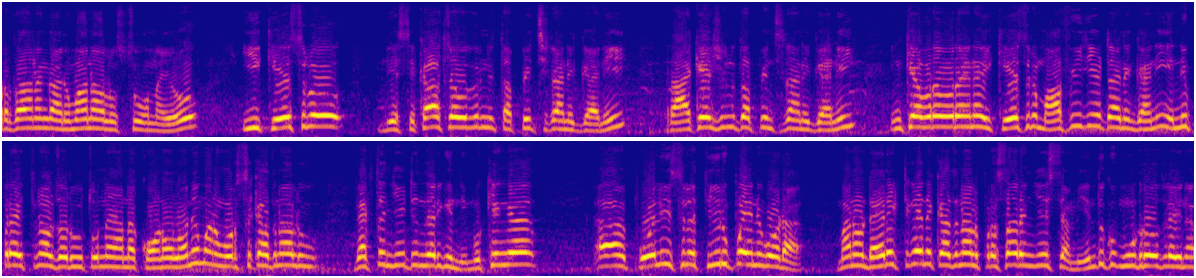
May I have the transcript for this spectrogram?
ప్రధానంగా అనుమానాలు వస్తూ ఉన్నాయో ఈ కేసులో శిఖా చౌదరిని తప్పించడానికి కానీ రాకేష్ను తప్పించడానికి కానీ ఇంకెవరెవరైనా ఈ కేసును మాఫీ చేయడానికి కానీ ఎన్ని ప్రయత్నాలు జరుగుతున్నాయన్న కోణంలోనే మనం వరుస కథనాలు వ్యక్తం చేయడం జరిగింది. ముఖ్యంగా పోలీసుల తీరుపైన కూడా మనం డైరెక్ట్గానే కథనాలు ప్రసారం చేస్తాం ఎందుకు మూడు రోజులైనా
